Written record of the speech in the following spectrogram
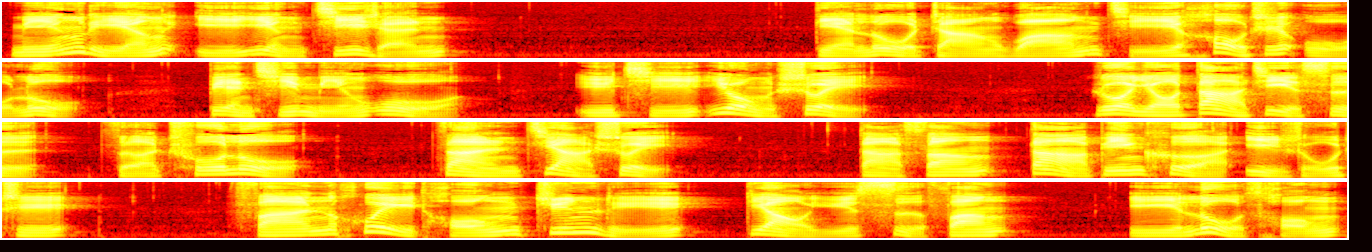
明灵以应击人。典禄长王及后之五路，辨其名物，与其用税。若有大祭祀，则出路，暂价税。大丧、大宾客亦如之。凡会同军旅。调于四方，以路从。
